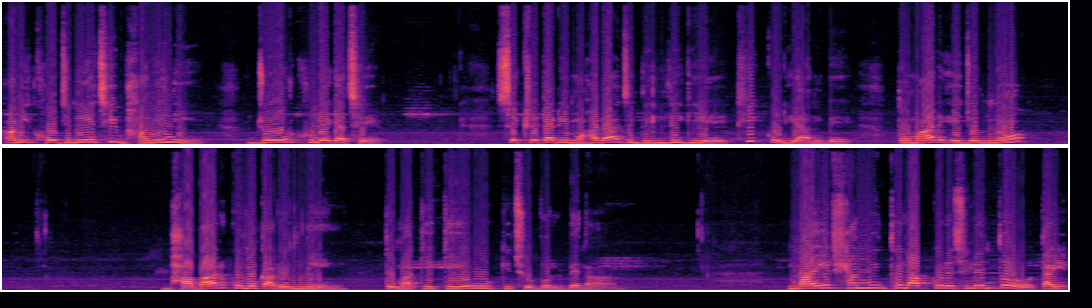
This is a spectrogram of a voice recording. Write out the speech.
আমি খোঁজ নিয়েছি, ভাঙেনি, জোর খুলে গেছে। সেক্রেটারি মহারাজ দিল্লি গিয়ে ঠিক করিয়ে আনবে। তোমার এজন্য ভাবার কোনো কারণ নেই, তোমাকে কেউ কিছু বলবে না। মায়ের সান্নিধ্য লাভ করেছিলেন তো, তাই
